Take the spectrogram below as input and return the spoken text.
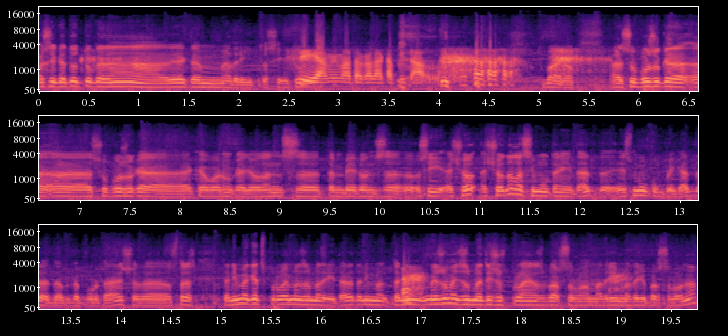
O sigui que tu et tocarà directament a Madrid. O sigui, tu... Sí, a mi m'ha tocat la capital. bueno, eh, suposo que, eh, eh, suposo que, que, bueno, que allò doncs, eh, també... Doncs, eh, o sigui, això, això de la simultaneïtat és molt complicat de, de, de portar, això de... Ostres, tenim aquests problemes a Madrid, ara tenim, tenim més o menys els mateixos problemes a Barcelona, Madrid, Madrid, Barcelona,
